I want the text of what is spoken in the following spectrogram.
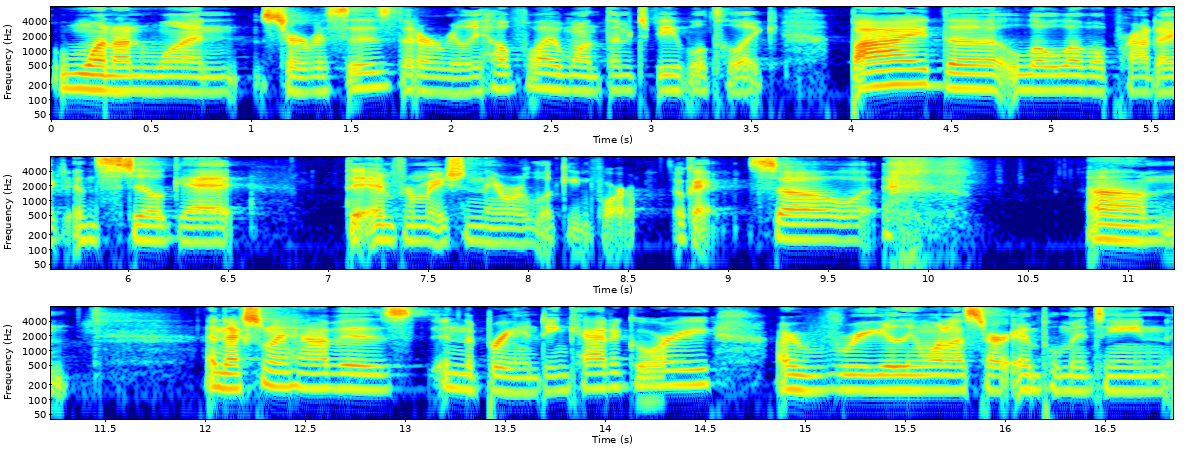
one-on-one services that are really helpful. I want them to be able to like buy the low-level product and still get the information they were looking for. Okay. So um the next one I have is in the branding category. I really want to start implementing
